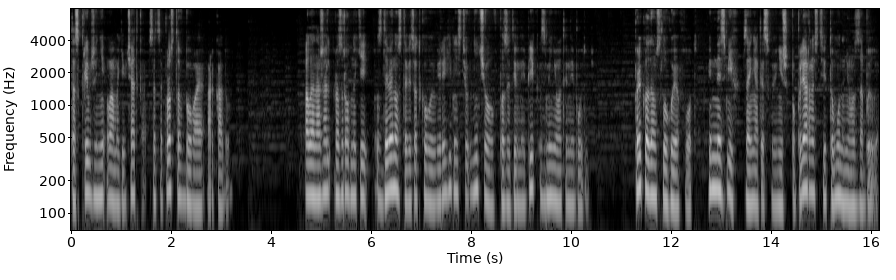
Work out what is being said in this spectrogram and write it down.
та скривджені вами дівчатка, все це просто вбиває аркаду. Але, на жаль, розробники з 90% вірогідністю нічого в позитивний бік змінювати не будуть. Прикладом слугує флот. Він не зміг зайняти свою нішу популярності, тому на нього забили.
